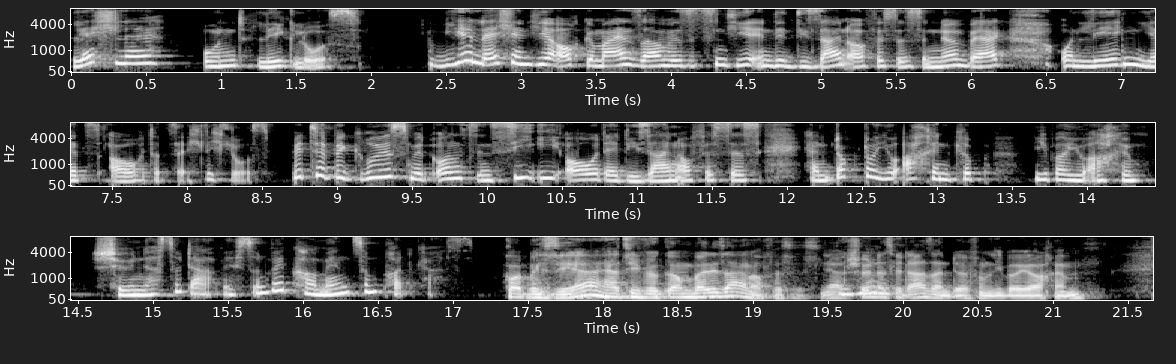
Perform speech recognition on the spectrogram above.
lächle und leg los. Wir lächeln hier auch gemeinsam. Wir sitzen hier in den Design Offices in Nürnberg und legen jetzt auch tatsächlich los. Bitte begrüßt mit uns den CEO der Design Offices, Herrn Dr. Joachim Gripp. Lieber Joachim, schön, dass du da bist und willkommen zum Podcast. Freut mich sehr. Herzlich willkommen bei Design Offices. Ja, schön, dass wir da sein dürfen, lieber Joachim.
